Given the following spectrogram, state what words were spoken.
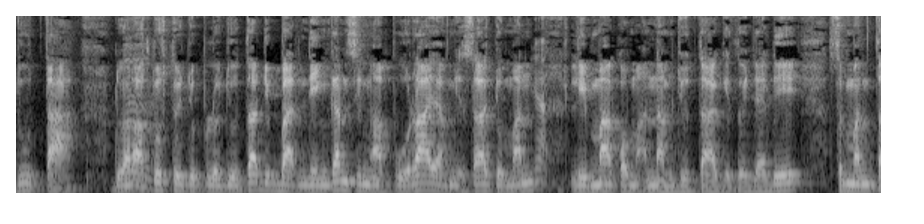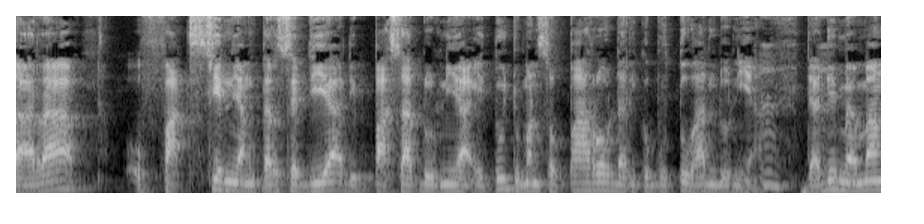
juta. 270 hmm. juta dibandingkan Singapura yang misalnya cuma ya. 5,6 juta gitu. Jadi sementara vaksin yang tersedia di pasar dunia itu cuma separuh dari kebutuhan dunia. Mm. Jadi mm. memang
